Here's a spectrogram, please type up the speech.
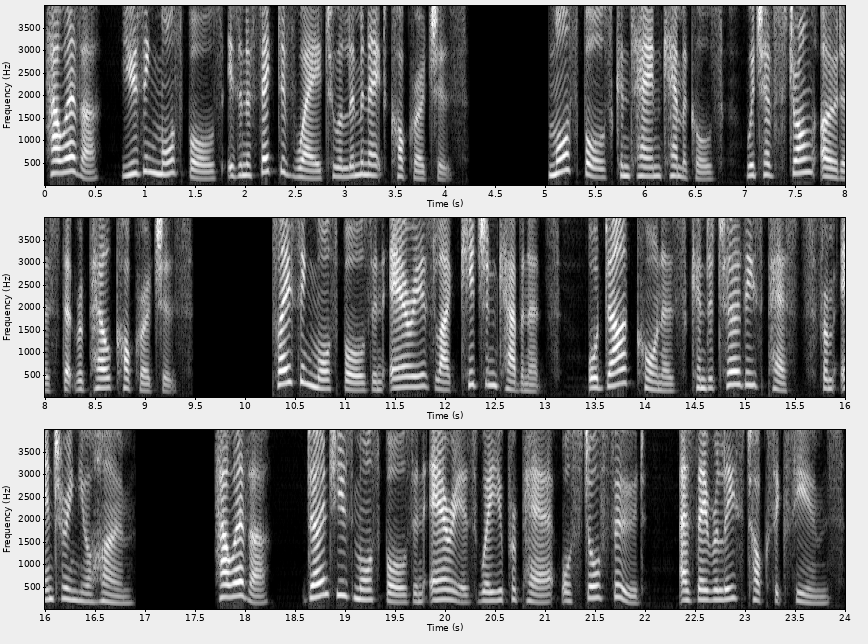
However, using mothballs is an effective way to eliminate cockroaches. Mothballs contain chemicals which have strong odors that repel cockroaches. Placing mothballs in areas like kitchen cabinets or dark corners can deter these pests from entering your home. However, don't use mothballs in areas where you prepare or store food, as they release toxic fumes.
